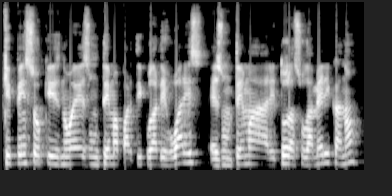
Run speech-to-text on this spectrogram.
que pienso que no es un tema particular de Juárez, es un tema de toda Sudamérica, ¿no?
